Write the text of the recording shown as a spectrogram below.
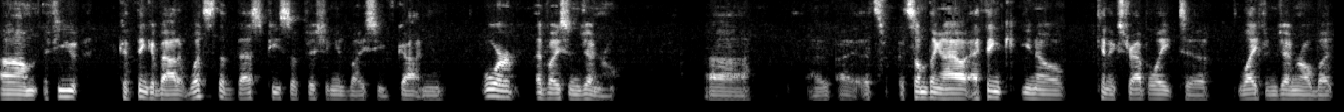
um, if you could think about it, what's the best piece of fishing advice you've gotten, or advice in general? Uh, I, I, it's it's something I I think you know can extrapolate to life in general, but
